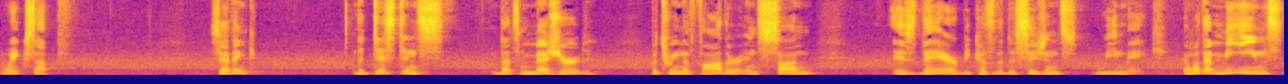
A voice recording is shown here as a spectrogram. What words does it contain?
wakes up. See, I think the distance that's measured between the Father and Son is there because of the decisions we make. And what that means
